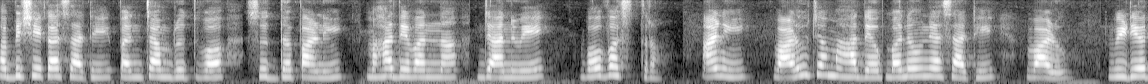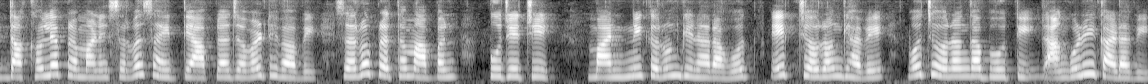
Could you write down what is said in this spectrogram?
अभिषेकासाठी पंचामृत व शुद्ध पाणी महादेवांना जानवे व वस्त्र. आणि वाळूच्या महादेव बनवण्यासाठी वाळू. व्हिडिओत दाखवल्याप्रमाणे सर्व साहित्य आपल्या जवळ ठेवावे. सर्वप्रथम आपण पूजेची मांडणी करून घेणार आहोत. एक चौरंग घ्यावे व चौरंगाभोवती रांगोळी काढावी.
